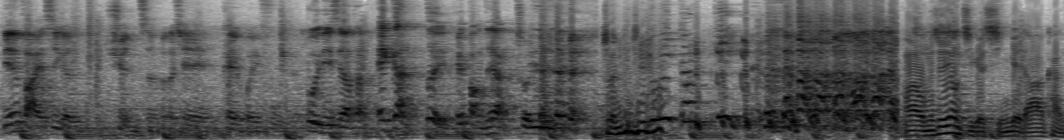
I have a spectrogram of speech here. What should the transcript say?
编发也是一个选择，而且可以回复的，不一定是要烫。哎干，对，可以绑这样。春日。准你。好了，我们先用几个型给大家看，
